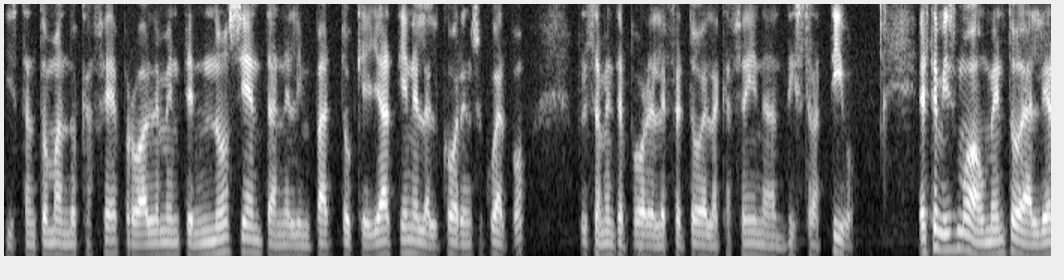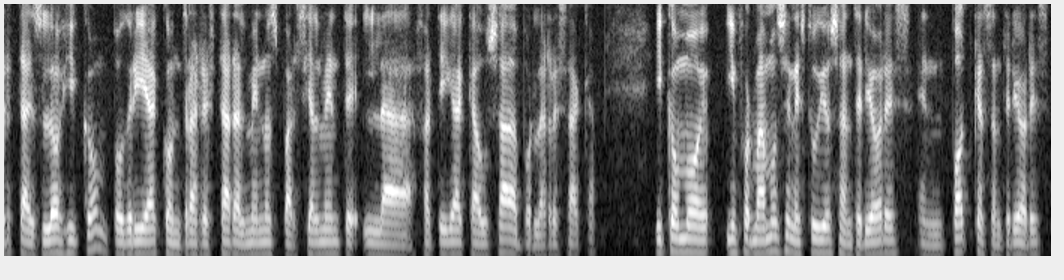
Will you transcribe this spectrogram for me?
y están tomando café probablemente no sientan el impacto que ya tiene el alcohol en su cuerpo, precisamente por el efecto de la cafeína distractivo. Este mismo aumento de alerta es lógico, podría contrarrestar al menos parcialmente la fatiga causada por la resaca. Y como informamos en estudios anteriores, en podcasts anteriores,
